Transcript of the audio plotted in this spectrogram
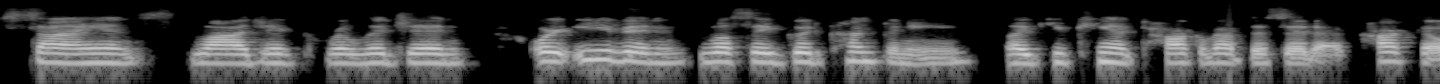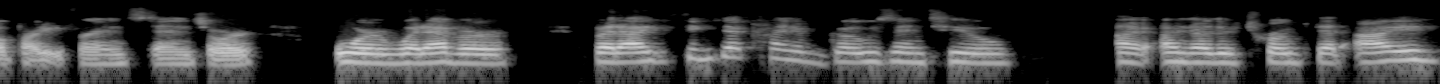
science, logic, religion, or even we'll say good company. Like you can't talk about this at a cocktail party, for instance, or or whatever but I think that kind of goes into uh, another trope that I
